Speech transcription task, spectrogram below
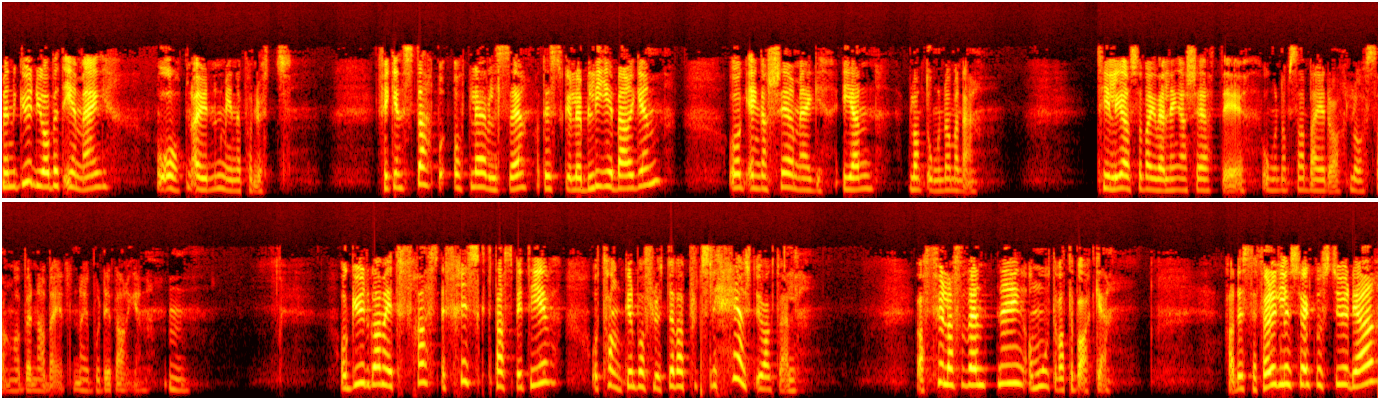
Men Gud jobbet i meg og åpnet øynene mine på nytt. Fikk en sterk opplevelse at jeg skulle bli i Bergen og engasjere meg igjen blant ungdommene Tidligere var jeg veldig engasjert i ungdomsarbeid og lovsang og bønnearbeid når jeg bodde i Bergen. Mm. Og Gud ga meg et, friskt perspektiv, og tanken på å flytte var plutselig helt uaktuell. Jeg var full av forventning, og motet var tilbake. Jeg hadde selvfølgelig søkt på studier,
